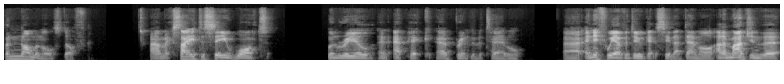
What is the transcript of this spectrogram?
phenomenal stuff. I'm excited to see what Unreal and Epic uh, bring to the table, uh, and if we ever do get to see that demo, and imagine the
